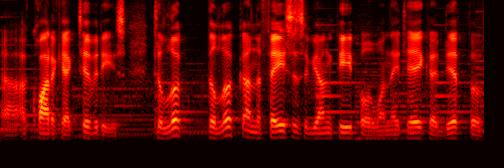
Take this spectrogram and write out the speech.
uh, aquatic activities. To look, the look on the faces of young people when they take a dip of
